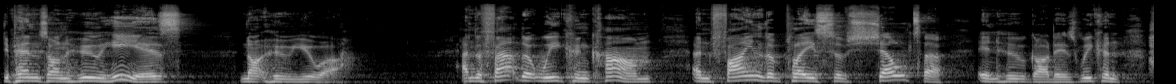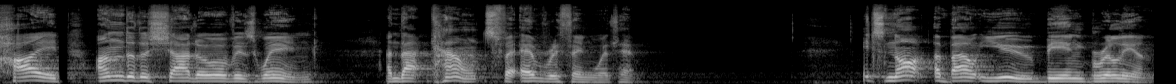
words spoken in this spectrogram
Depends on who he is, not who you are. And the fact that we can come and find a place of shelter in who God is, we can hide under the shadow of his wing, and that counts for everything with him. It's not about you being brilliant,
